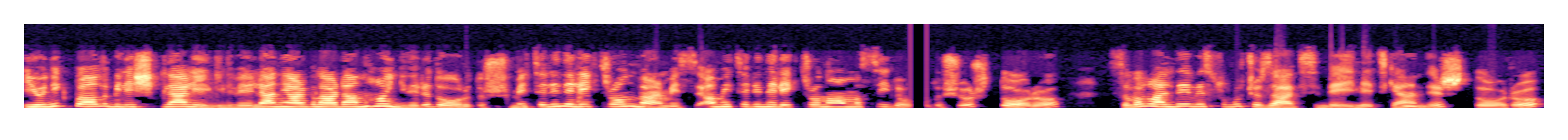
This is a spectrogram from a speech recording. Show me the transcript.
İyonik bağlı bileşiklerle ilgili verilen yargılardan hangileri doğrudur? Metalin elektron vermesi, ametalin elektron almasıyla oluşur. Doğru. Sıvı halde ve sulu çözeltisinde iletkendir. Doğru.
